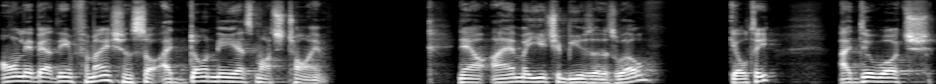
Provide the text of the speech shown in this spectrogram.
only about the information, so I don't need as much time. Now, I am a YouTube user as well, guilty. I do watch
